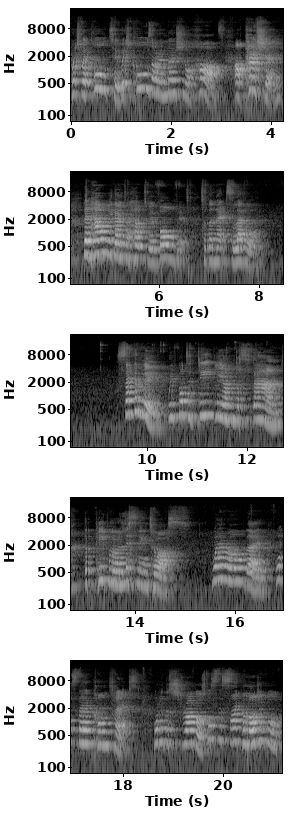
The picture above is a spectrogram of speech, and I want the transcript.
which we're called to, which calls our emotional heart, our passion, then how are we going to help to evolve it to the next level? Secondly, we've got to deeply understand the people who are listening to us. Where are they? What's their context? What are the struggles? What's the psychological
